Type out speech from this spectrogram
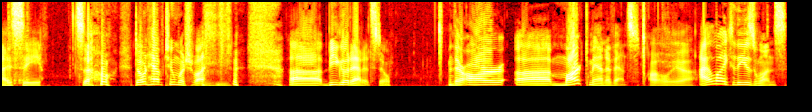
I see. So don't have too much fun. Mhm. uh, be good at it still. There are uh, marked man events. Oh yeah. I liked these ones.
